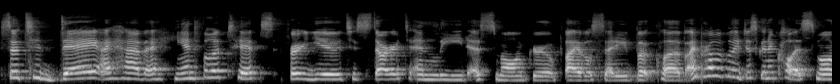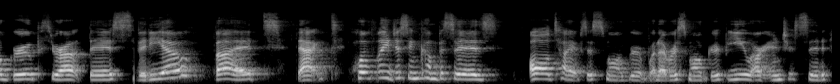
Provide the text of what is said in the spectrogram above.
So today I have a handful of tips for you to start and lead a small group Bible study book club. I'm probably just going to call it small group throughout this video, but that hopefully just encompasses all types of small group, whatever small group you are interested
